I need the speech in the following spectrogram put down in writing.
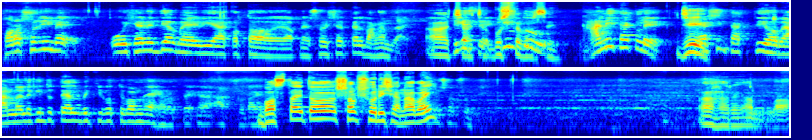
সরাসরি ওইখানে দিয়ে ইয়া করতে হবে আপনার সরিষার তেল ভাঙান যায় আচ্ছা, আচ্ছা, বুঝতে পারছি। ঘানি থাকলে জি। মেশিন থাকতেই হবে আর নাহলে কিন্তু তেল বিক্রি করতে পারব না এক হাজার টাকা আটশো টাকা বস্তায় তো সব সরিষা না ভাই সব সরিষা। আহারে আল্লাহ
